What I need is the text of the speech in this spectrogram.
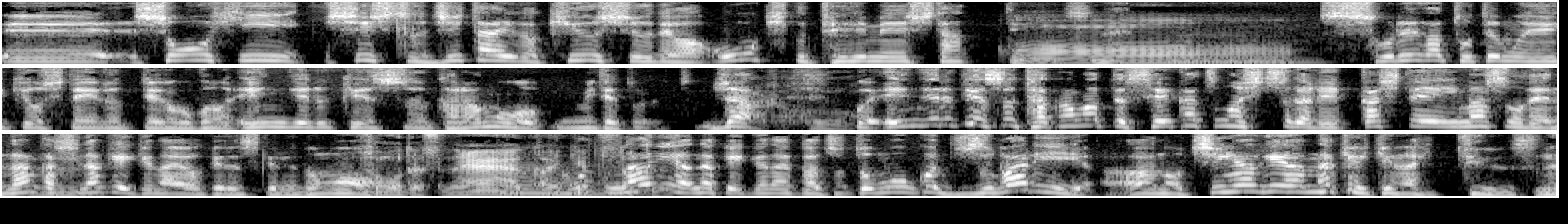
えー、消費支出自体が九州では大きく低迷したっていうですね。それがとても影響しているっていうのが、このエンゲル係数からも見て取れる。じゃあ、これエンゲル係数高まって生活の質が劣化していますので、何かしなきゃいけないわけですけれども。うん、そうですね。解決何やんなきゃいけないかというと、もうこれズバリ、あの、賃上げやんなきゃいけないっていうですね。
